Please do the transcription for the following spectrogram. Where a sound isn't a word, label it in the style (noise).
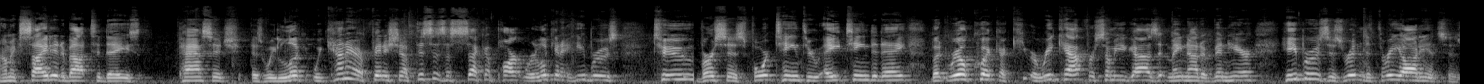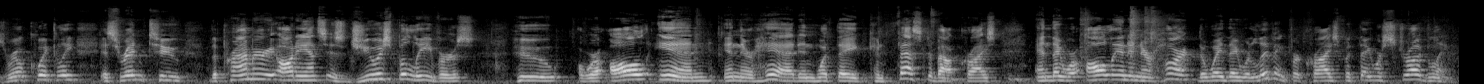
I'm excited about today's passage as we look. We kind of are finishing up. This is the second part. We're looking at Hebrews 2, verses 14 through 18 today. But real quick, a, a recap for some of you guys that may not have been here. Hebrews is written to three audiences. Real quickly, it's written to the primary audience is Jewish believers who were all in in their head in what they confessed about Christ, and they were all in in their heart the way they were living for Christ, but they were struggling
